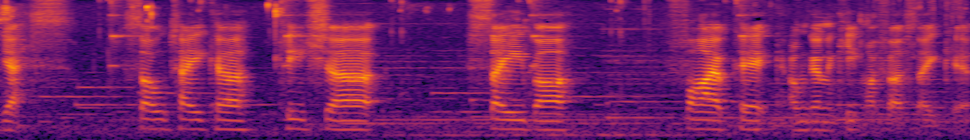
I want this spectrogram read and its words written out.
Yes. Soul Taker, T-shirt, Saber, Fire Pick. I'm going to keep my first aid kit.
